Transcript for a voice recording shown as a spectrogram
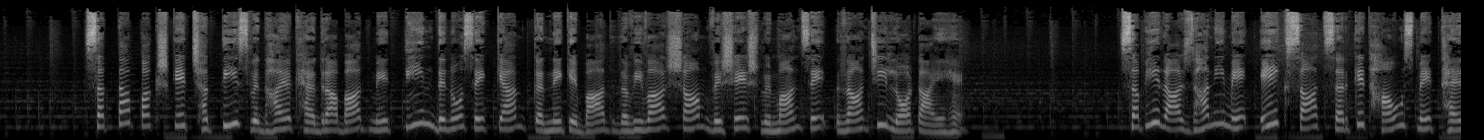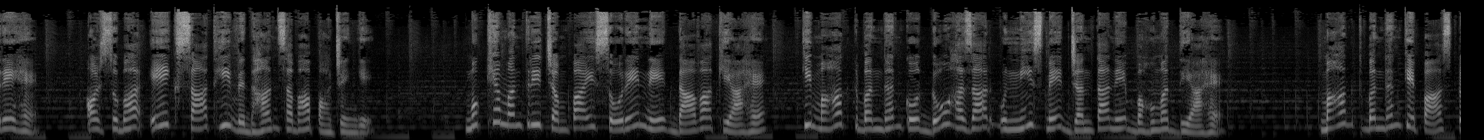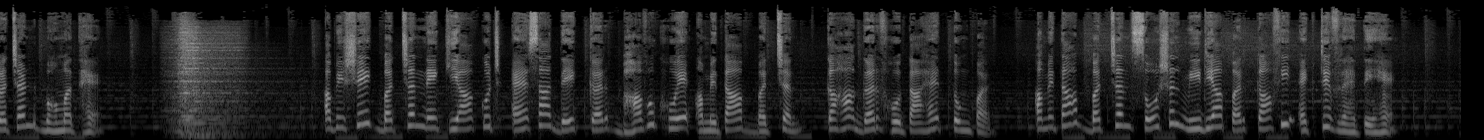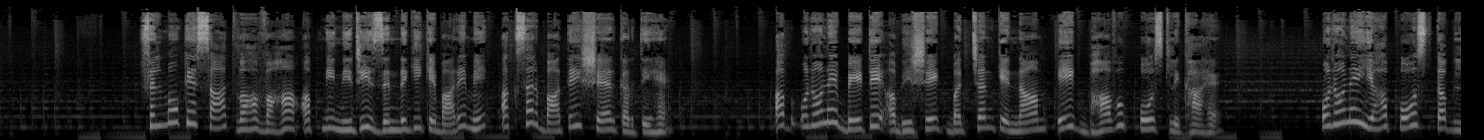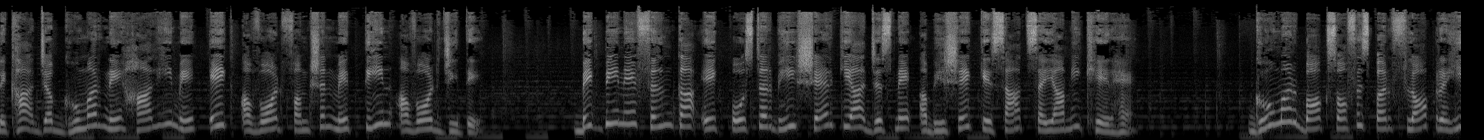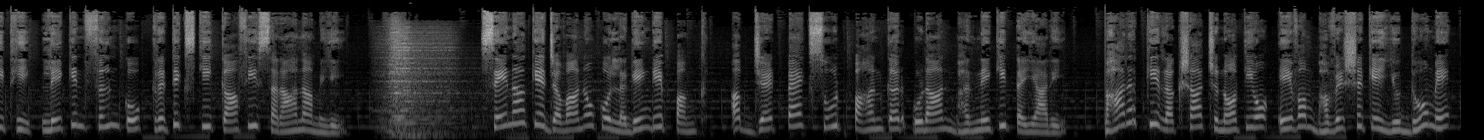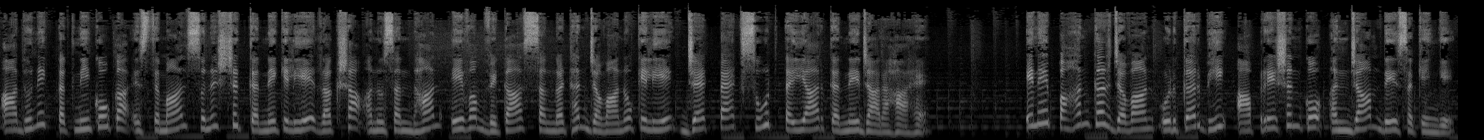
सत्ता पक्ष के 36 विधायक हैदराबाद में तीन दिनों से कैंप करने के बाद रविवार शाम विशेष विमान से रांची लौट आए हैं। सभी राजधानी में एक साथ सर्किट हाउस में ठहरे हैं और सुबह एक साथ ही विधानसभा पहुँचेंगे। मुख्यमंत्री चंपाई सोरेन ने दावा किया है कि महागठबंधन को 2019 में जनता ने बहुमत दिया है। महागठबंधन के पास प्रचंड बहुमत है। अभिषेक बच्चन ने किया कुछ ऐसा देखकर भावुक हुए अमिताभ बच्चन, कहा गर्व होता है तुम पर? अमिताभ बच्चन सोशल मीडिया पर काफ़ी एक्टिव रहते हैं। फ़िल्मों के साथ वह वहाँ अपनी निजी ज़िंदगी के बारे में अक्सर बातें शेयर करते हैं। अब उन्होंने बेटे अभिषेक बच्चन के नाम एक भावुक पोस्ट लिखा है। उन्होंने यह पोस्ट तब लिखा जब घूमर ने हाल ही में एक अवार्ड फ़ंक्शन में तीन अवार्ड जीते। बिग बी ने फ़िल्म का एक पोस्टर भी शेयर किया जिसमें अभिषेक के साथ सयामी खेर है। घूमर बॉक्स ऑफ़िस पर फ्लॉप रही थी, लेकिन फ़िल्म को क्रिटिक्स की काफ़ी सराहना मिली। सेना के जवानों को लगेंगे पंख। अब जेट पैक सूट पहनकर उड़ान भरने की तैयारी। भारत की रक्षा चुनौतियों एवं भविष्य के युद्धों में आधुनिक तकनीकों का इस्तेमाल सुनिश्चित करने के लिए रक्षा अनुसंधान एवं विकास संगठन जवानों के लिए जेट पैक सूट तैयार करने जा रहा है। इन्हें पहनकर जवान उड़कर भी ऑपरेशन को अंजाम दे सकेंगे।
